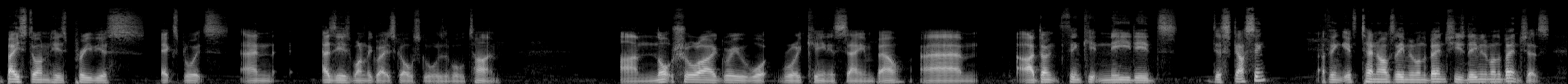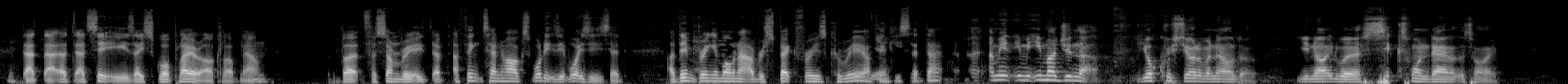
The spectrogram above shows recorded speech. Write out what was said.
based on his previous exploits and as he is one of the greatest goal scorers of all time. I'm not sure I agree with what Roy Keane is saying, Bell. Um, I don't think it needed discussing. I think if Ten Hag's leaving him on the bench, he's leaving him on the bench. That's that, that that's it. He is a squad player at our club now. But for some reason, I think Ten Hag's what is it? What is it he said? I didn't bring him on out of respect for his career. I think he said that. I- mean, imagine that you're Cristiano Ronaldo. United were six one down at the time,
